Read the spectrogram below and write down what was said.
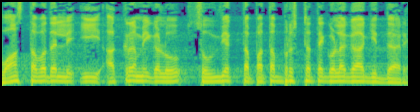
ವಾಸ್ತವದಲ್ಲಿ ಈ ಅಕ್ರಮಿಗಳು ಸುವ್ಯಕ್ತ ಪಥಭೃಷ್ಟತೆಗೊಳಗಾಗಿದ್ದಾರೆ.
